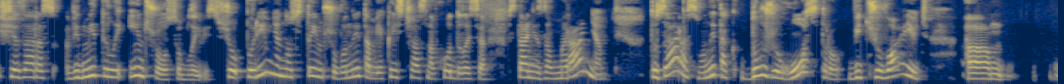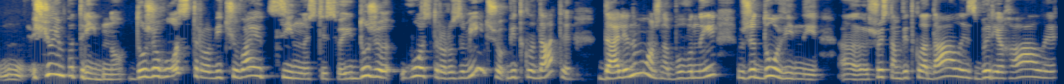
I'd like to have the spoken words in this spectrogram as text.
ще зараз відмітили іншу особливість, що порівняно з тим, що вони там якийсь час знаходилися в стані завмирання, то зараз вони так дуже гостро відчувають, ем, що їм потрібно, дуже гостро відчувають цінності свої, дуже гостро розуміють, що відкладати далі не можна, бо вони вже до війни е, щось там відкладали, зберігали, е,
